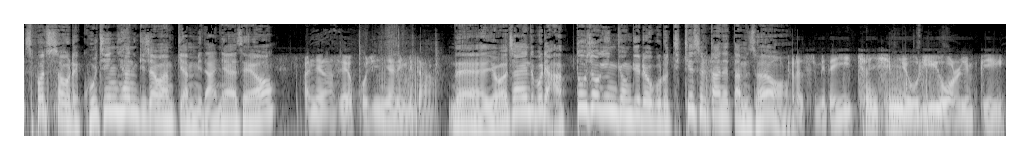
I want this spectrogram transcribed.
스포츠 서울의 고진현 기자와 함께 합니다. 안녕하세요. 안녕하세요. 고진현입니다. 네, 여자 핸드볼이 압도적인 경기력으로 티켓을 따냈다면서요? 그렇습니다. 2016 리우 올림픽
